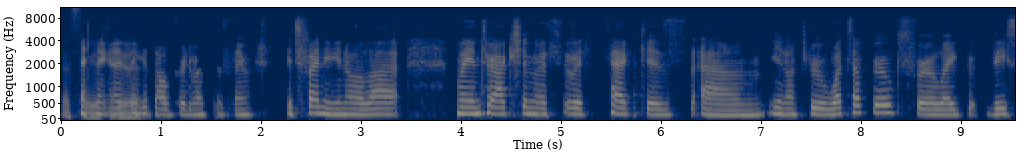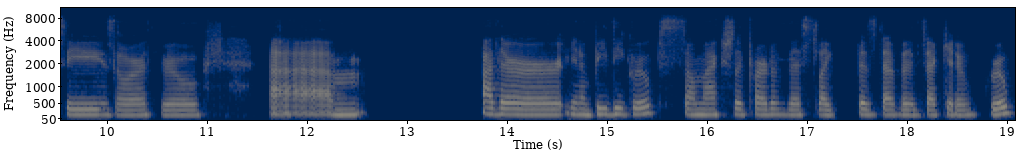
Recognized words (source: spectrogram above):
That's I think I think it. it's all pretty much the same. It's funny, you know, a lot. My interaction with with tech is, um, you know, through WhatsApp groups for like VCs or through um, other, you know, BD groups. So I'm actually part of this like biz dev executive group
